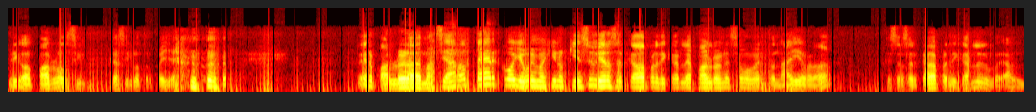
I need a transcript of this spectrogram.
Digo, a Pablo sí casi lo atropella. Pero Pablo era demasiado terco. Yo me imagino quién se hubiera acercado a predicarle a Pablo en ese momento. Nadie, ¿verdad? Que se acercara a predicarle al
